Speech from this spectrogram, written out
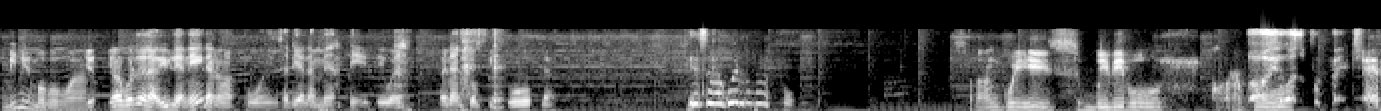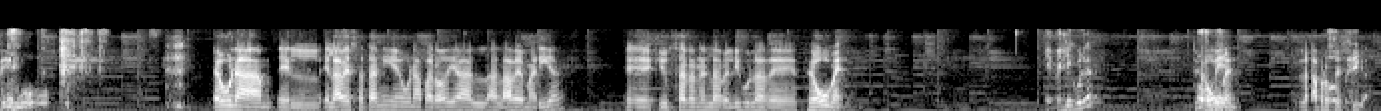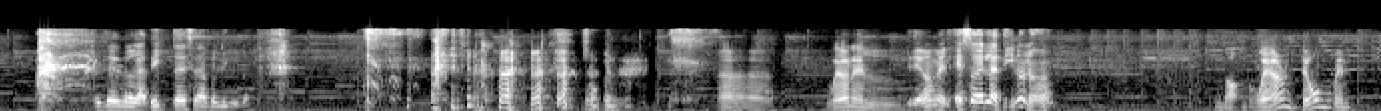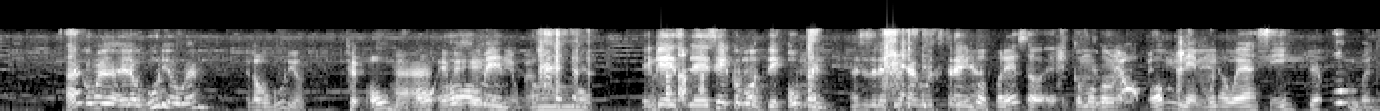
Mínimo, pues, weón. yo, yo me acuerdo de la Biblia negra nomás, po, weón, salían las medias tetes, weón. Eran con pistola. De eso me acuerdo nomás, po. Sanguis, vivibus, corpus, edimus. Es una. El, el ave satani es una parodia al, al ave María eh, que usaron en la película de The Omen. ¿Qué película? The Omen. Omen. La profecía. Es el drogadicto de esa película. Ah, weón, el. Omen. Eso es latino, ¿no? No, weón, The Omen. ¿Ah? Como el, el augurio, weón. El augurio. The Omen. Ah, O-M-E-N, Omen. Es que es- le decía como The Omen. A veces se le escucha como extraño. pues por eso, eh, como con Omnem, una wea así. ¿Qué Omen?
